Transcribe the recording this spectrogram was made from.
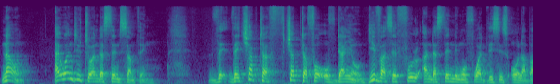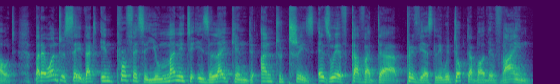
Now, I want you to understand something. The, the chapter chapter 4 of Daniel give us a full understanding of what this is all about. But I want to say that in prophecy, humanity is likened unto trees. As we have covered uh, previously, we talked about the vine.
